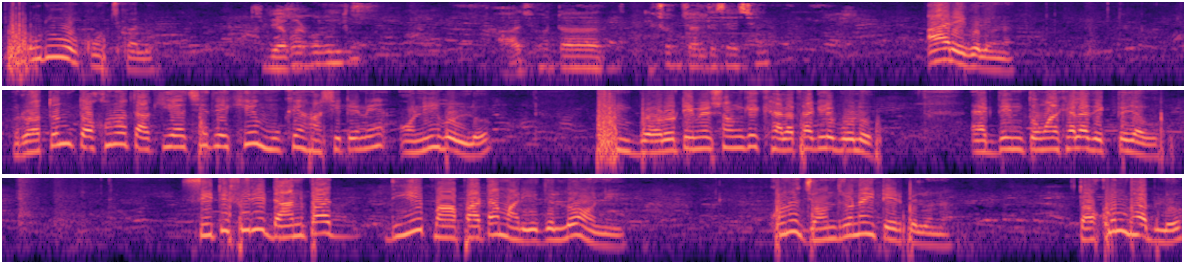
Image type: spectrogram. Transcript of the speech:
ভুরুও কোঁচকালো কি ব্যাপার বলুন তো? আজ হঠাৎ এসব জানতে চাইছেন? আর এগোলো না। রতন তখনও তাকিয়ে আছে দেখে মুখে হাসি টেনে অনিল বলল বড় টিমের সঙ্গে খেলা থাকলে বলো একদিন তোমার খেলা দেখতে যাব। সিটে ফিরে ডান পা দিয়ে পা পাটা মারিয়ে দিল অনিল। কোনো যন্ত্রণাই টের পেল না। তখন ভাবলো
